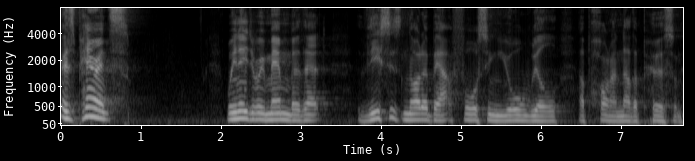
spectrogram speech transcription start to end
As parents, we need to remember that this is not about forcing your will upon another person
